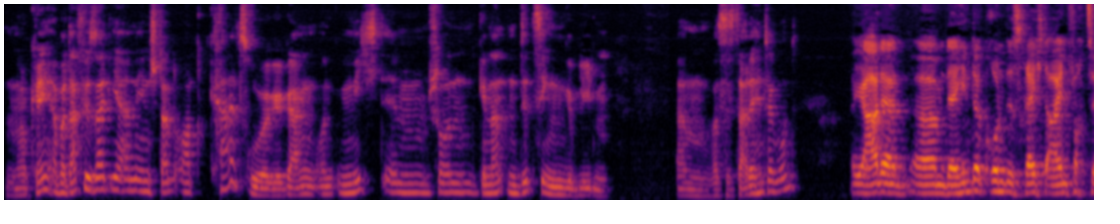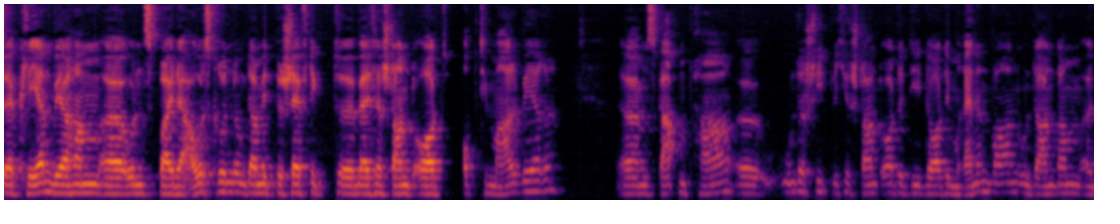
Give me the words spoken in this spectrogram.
Okay, aber dafür seid ihr an den Standort Karlsruhe gegangen und nicht im schon genannten Ditzingen geblieben. Ähm, was ist da der Hintergrund? Ja, der, ähm, der Hintergrund ist recht einfach zu erklären. Wir haben äh, uns bei der Ausgründung damit beschäftigt, äh, welcher Standort optimal wäre. Ähm, es gab ein paar äh, unterschiedliche Standorte, die dort im Rennen waren, unter anderem äh,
